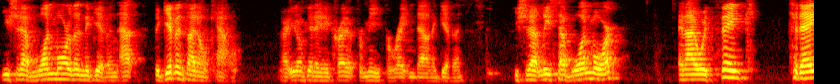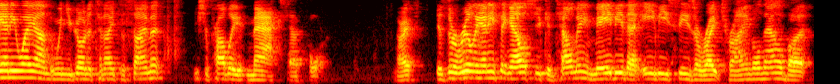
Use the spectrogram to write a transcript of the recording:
You should have one more than the given. At the givens, I don't count. All right, you don't get any credit for me for writing down a given. You should at least have one more. And I would think today, anyway, on when you go to tonight's assignment, you should probably max have four. All right. Is there really anything else you can tell me? Maybe that ABC is a right triangle now, but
